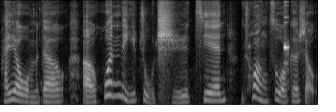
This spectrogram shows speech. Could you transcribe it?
还有我们的呃婚礼主持兼创作歌手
